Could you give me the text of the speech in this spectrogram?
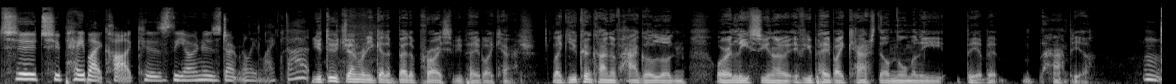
to to pay by card because the owners don't really like that. You do generally get a better price if you pay by cash. Like you can kind of haggle and, or at least you know, if you pay by cash, they'll normally be a bit happier. Mm,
